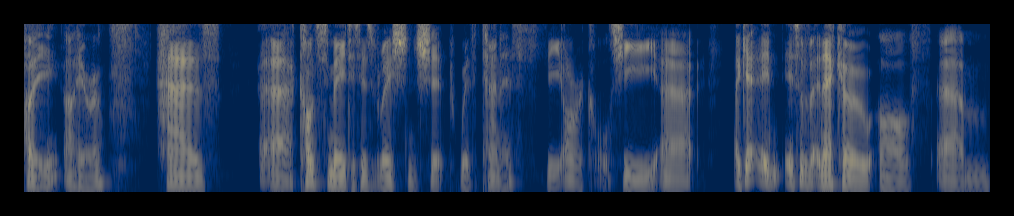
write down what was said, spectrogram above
our hero, has uh, consummated his relationship with Tanith, the Oracle. She, uh, again, sort of an echo of um,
